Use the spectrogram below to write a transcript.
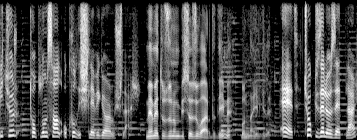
Bir tür toplumsal okul işlevi görmüşler. Mehmet Uzun'un bir sözü vardı değil mi bununla ilgili? Evet, çok güzel özetler.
